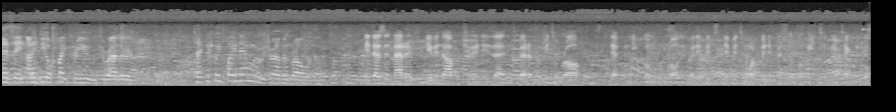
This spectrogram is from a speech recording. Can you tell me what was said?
as an ideal fight for you, would you rather technically fight him or would you rather brawl with him? It doesn't matter. Given the opportunity that it's better for me to brawl, definitely go for brawling. But if it's if it's more beneficial for me to be technical,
